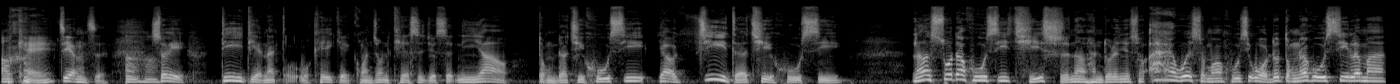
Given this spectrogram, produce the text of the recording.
OK，这样子。嗯哼，所以第一点呢，我可以给观众的贴士就是，你要懂得去呼吸，要记得去呼吸。然后说到呼吸，其实呢，很多人就说：“哎，为什么呼吸？我都懂得呼吸了吗？”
